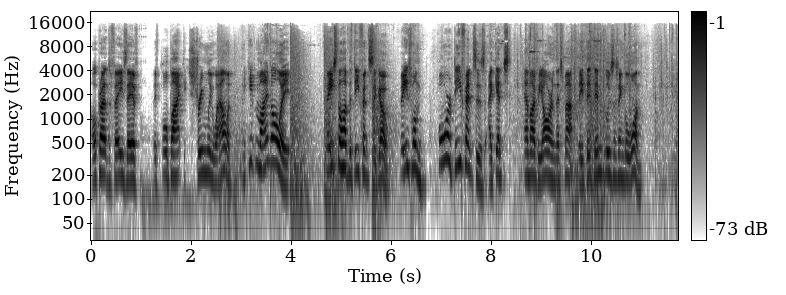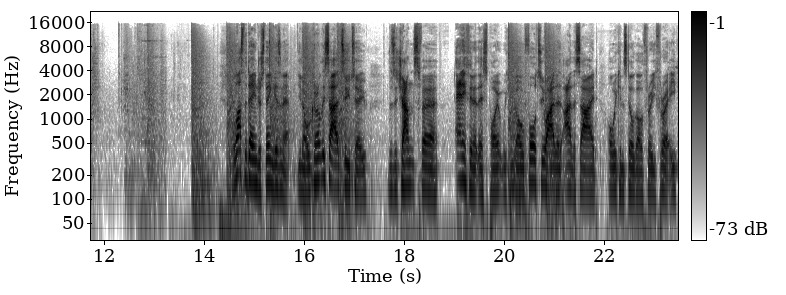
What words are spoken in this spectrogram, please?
all credit to FaZe. They have they've pulled back extremely well. And, and keep in mind, Ollie, FaZe still have the defense to go. FaZe won four defenses against MIBR in this map. They, they didn't lose a single one. Well, that's the dangerous thing, isn't it? You know, we're currently sat at 2-2. There's a chance for anything at this point. We can go 4-2 either either side, or we can still go 3-3.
